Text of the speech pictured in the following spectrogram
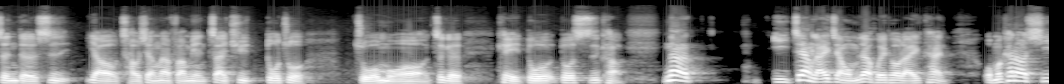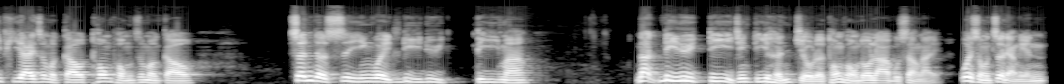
真的是要朝向那方面再去多做琢磨？哦，这个可以多多思考。那以这样来讲，我们再回头来看，我们看到 CPI 这么高，通膨这么高，真的是因为利率低吗？那利率低已经低很久了，通膨都拉不上来，为什么这两年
